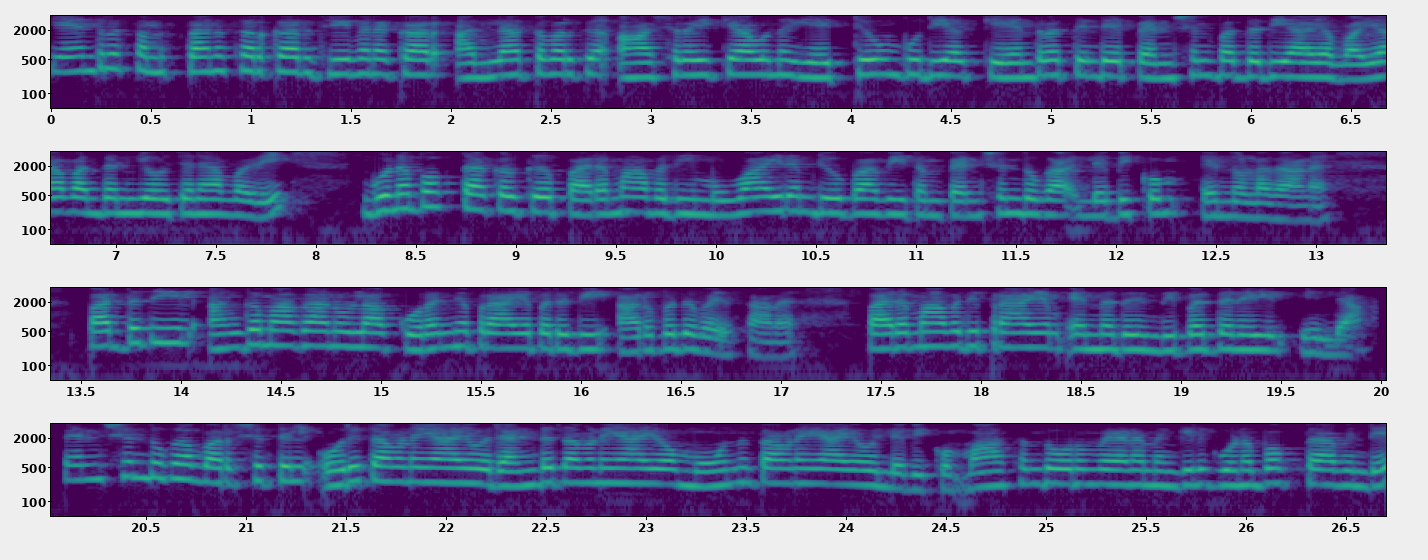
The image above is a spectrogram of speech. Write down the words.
കേന്ദ്ര സംസ്ഥാന സർക്കാർ ജീവനക്കാർ അല്ലാത്തവർക്ക് ആശ്രയിക്കാവുന്ന ഏറ്റവും പുതിയ കേന്ദ്രത്തിന്റെ പെൻഷൻ പദ്ധതിയായ വയാവന്ദൻ യോജന വഴി ഗുണഭോക്താക്കൾക്ക് പരമാവധി മൂവായിരം രൂപ വീതം പെൻഷൻ തുക ലഭിക്കും എന്നുള്ളതാണ്. പദ്ധതിയിൽ അംഗമാകാനുള്ള കുറഞ്ഞ പ്രായപരിധി അറുപത് വയസ്സാണ്. പരമാവധി പ്രായം എന്നത് നിബന്ധനയിൽ ഇല്ല. പെൻഷൻ തുക വർഷത്തിൽ ഒരു തവണയായോ രണ്ട് തവണയായോ മൂന്ന് തവണയായോ ലഭിക്കും. മാസം തോറും വേണമെങ്കിൽ ഗുണഭോക്താവിന്റെ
